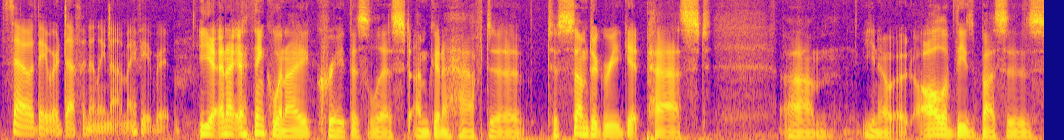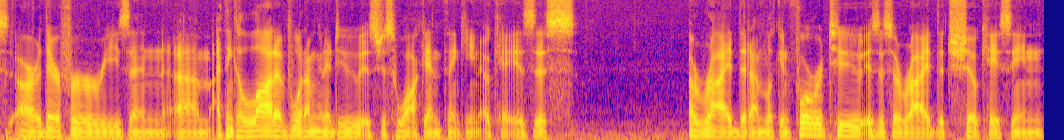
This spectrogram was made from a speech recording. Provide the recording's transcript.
So they were definitely not my favorite. Yeah, and I, I think when I create this list, I'm going to have to, to some degree, get past. Um, you know, all of these buses are there for a reason. Um, I think a lot of what I'm going to do is just walk in thinking, okay, is this a ride that I'm looking forward to? Is this a ride that's showcasing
